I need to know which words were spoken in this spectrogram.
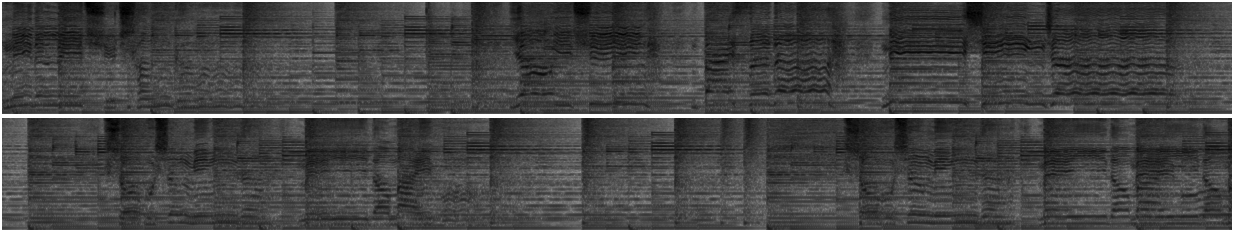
你的离去成歌。有一群白色的逆行者，守护生命的每一道脉搏，守护生命的每一道每一道脉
